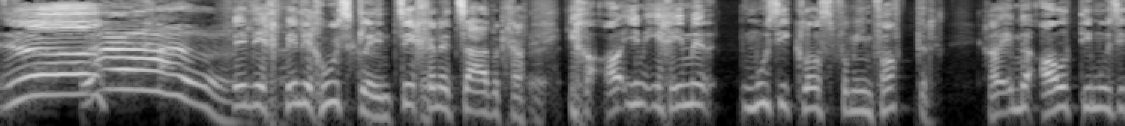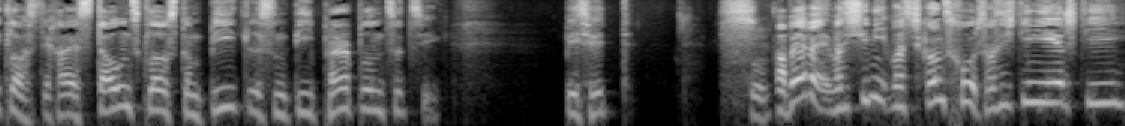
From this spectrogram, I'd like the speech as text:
Ja, Ah. vielleicht, vielleicht ausgelehnt, sicher nicht selber gekauft. Ich habe ich, ich immer Musik von meinem Vater. Ich habe immer alte Musik gehört. Ich habe Stones gehört und Beatles und Deep Purple und so Zeug. Bis heute. Aber eben, was ist deine, was ist ganz kurz, was ist deine erste,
